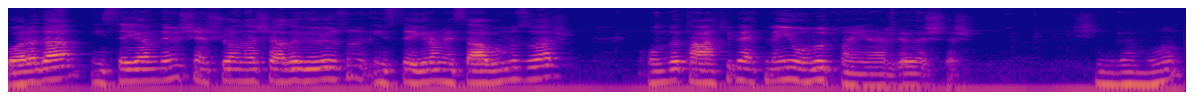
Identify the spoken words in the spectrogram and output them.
Bu arada Instagram demişken şu an aşağıda görüyorsunuz Instagram hesabımız var. Onu da takip etmeyi unutmayın arkadaşlar. Şimdi ben bunu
